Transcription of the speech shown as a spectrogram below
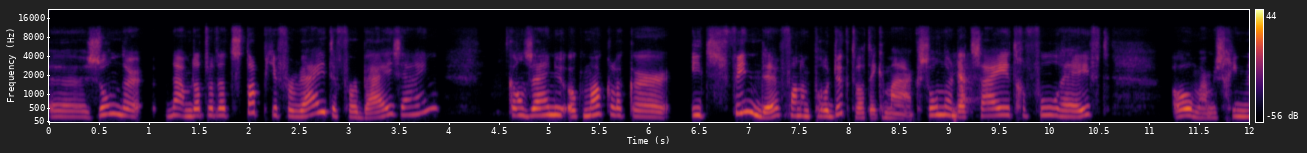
uh, zonder, nou, omdat we dat stapje verwijten voorbij zijn, kan zij nu ook makkelijker iets vinden van een product wat ik maak. Zonder ja. dat zij het gevoel heeft, oh, maar misschien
